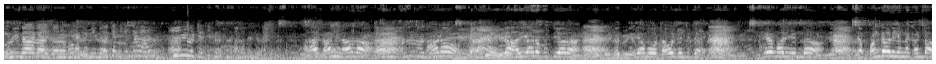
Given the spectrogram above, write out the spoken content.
முனிநாதா சரணம் முனிநாதா ஆனா சாமி நாரதா. நானும் இத அறியாத புத்தியால தெரியாம ஒரு தவறு செஞ்சுட்டேன். இதே மாதிரி இருந்தா என் பங்காளி என்ன கண்டா.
